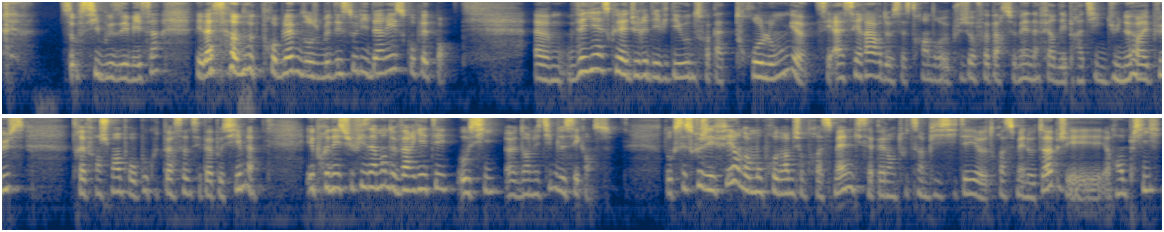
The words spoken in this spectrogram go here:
sauf si vous aimez ça. Mais là, c'est un autre problème dont je me désolidarise complètement. Euh, veillez à ce que la durée des vidéos ne soit pas trop longue. C'est assez rare de s'astreindre plusieurs fois par semaine à faire des pratiques d'une heure et plus. Très franchement, pour beaucoup de personnes, c'est pas possible. Et prenez suffisamment de variété aussi euh, dans le type de séquence. Donc c'est ce que j'ai fait hein, dans mon programme sur trois semaines qui s'appelle en toute simplicité 3 euh, semaines au top. J'ai rempli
